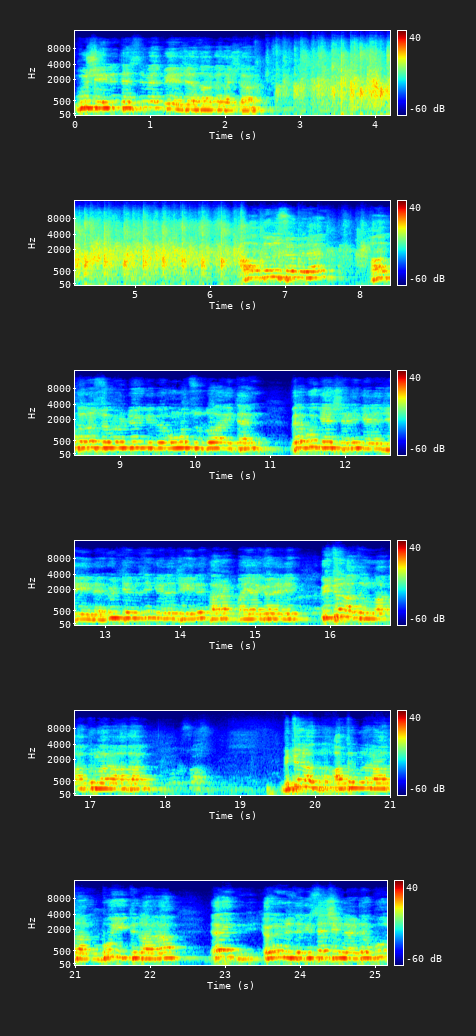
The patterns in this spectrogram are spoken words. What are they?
bu şehri teslim etmeyeceğiz arkadaşlar. halkını sömüren, halkını sömürdüğü gibi umutsuzluğa iten ve bu gençlerin geleceğini, ülkemizin geleceğini karartmaya yönelik bütün adımlar, adımlara atan, bütün ad- adımlara atan bu iktidara evet, önümüzdeki seçimlerde bu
